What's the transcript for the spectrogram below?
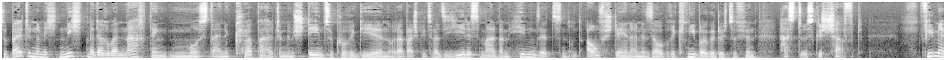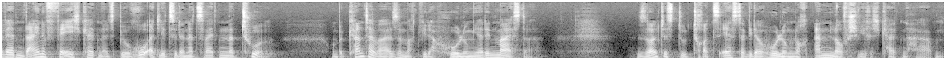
Sobald du nämlich nicht mehr darüber nachdenken musst, deine Körperhaltung im Stehen zu korrigieren oder beispielsweise jedes Mal beim Hinsetzen und Aufstehen eine saubere Kniebeuge durchzuführen, hast du es geschafft. Vielmehr werden deine Fähigkeiten als Büroathlet zu deiner zweiten Natur. Und bekannterweise macht Wiederholung ja den Meister. Solltest du trotz erster Wiederholung noch Anlaufschwierigkeiten haben,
